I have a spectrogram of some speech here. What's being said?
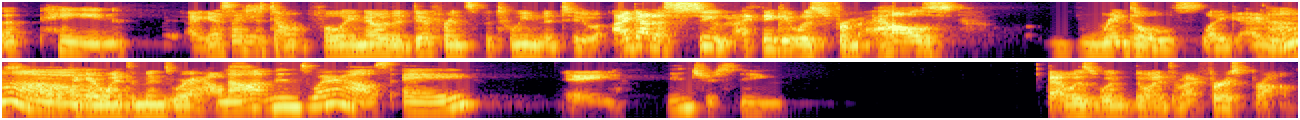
a pain. I guess I just don't fully know the difference between the two. I got a suit. I think it was from Al's Rentals. Like I, was, I don't think I went to Men's Wearhouse. Not Men's Wearhouse, eh? Hey, Interesting. that was when I went to my first prom.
